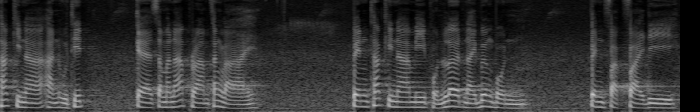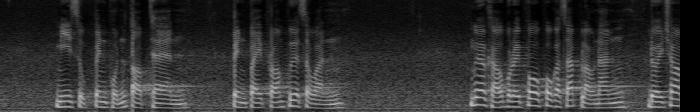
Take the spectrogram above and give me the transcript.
ทักขินาอันอุทิศ แก่สมณพราหมณ์ทั้งหลาย เป็นทักขินามีผลเลิศในเบื้องบน เป็นฝักฝ่ายดี มีสุขเป็นผลตอบแทน เป็นไปพร้อมเพื่อสวรรค์ เมื่อเขาบริโภคโภกทรัพย์เหล่านั้น โดยชอบ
